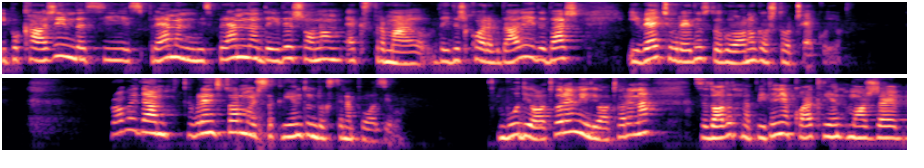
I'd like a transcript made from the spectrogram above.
i pokaži im da si spreman ili spremna da ideš ono extra mile, da ideš korak dalje i da daš i veću vrednost od onoga što očekuju. Probaj da brainstormuješ sa klijentom dok ste na pozivu. Budi otvoren ili otvorena za dodatna pitanja koja klijent može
